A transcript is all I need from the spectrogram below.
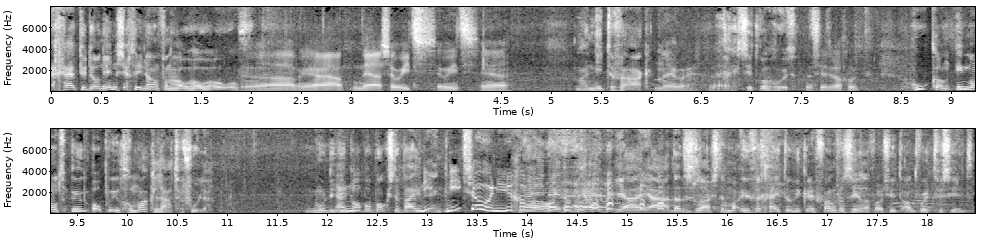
grijpt u dan in? Zegt u dan van ho, ho, ho? Of, Ja, ja, ja, zoiets, zoiets, ja. maar niet te vaak. Nee hoor, nee, Het zit wel goed. dat zit wel goed. Hoe kan iemand u op uw gemak laten voelen? Moet ik die Nou, babbelbox erbij Niet, denken? niet zo in ieder geval. Nee, nee, dat begrijp ik. Ja, ja, dat is lastig. Maar u vergeet de microfoon vanzelf als u het antwoord verzint.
